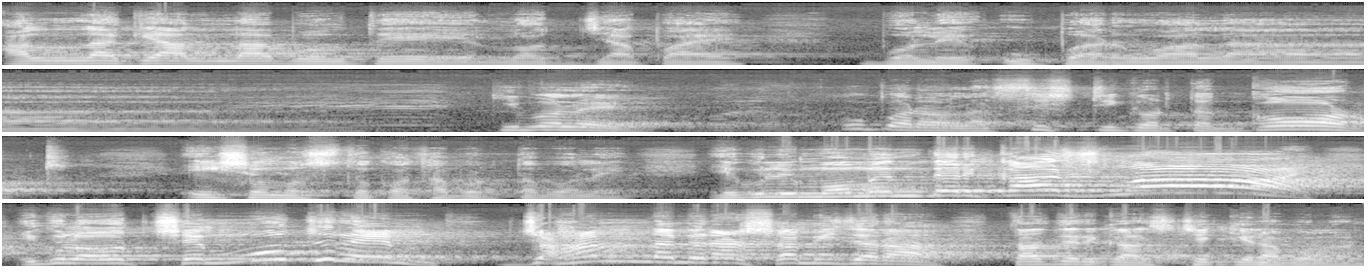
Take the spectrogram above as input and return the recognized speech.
আল্লাহকে আল্লাহ বলতে লজ্জা পায়, বলে উপারওয়ালা। কি বলে? উপরওয়ালা, সৃষ্টিকর্তা, গড, এই সমস্ত কথাবার্তা বলে। এগুলি মোমেনদের কাজ নয়। এগুলো হচ্ছে মুজরেম জাহান নামের আসামি যারা, তাদের কাজ, ঠিক কিনা বলেন?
